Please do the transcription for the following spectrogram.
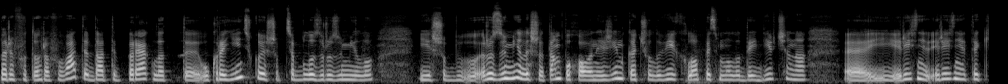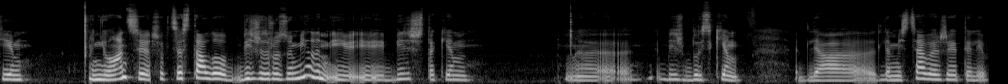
перефотографувати, дати переклад е, українською, щоб це було зрозуміло, і щоб розуміли, що там похований жінка, чоловік, хлопець, молодий, дівчина е, і різні, різні такі нюанси, щоб це стало більш зрозумілим і, і більш таким е, більш близьким для, для місцевих жителів.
